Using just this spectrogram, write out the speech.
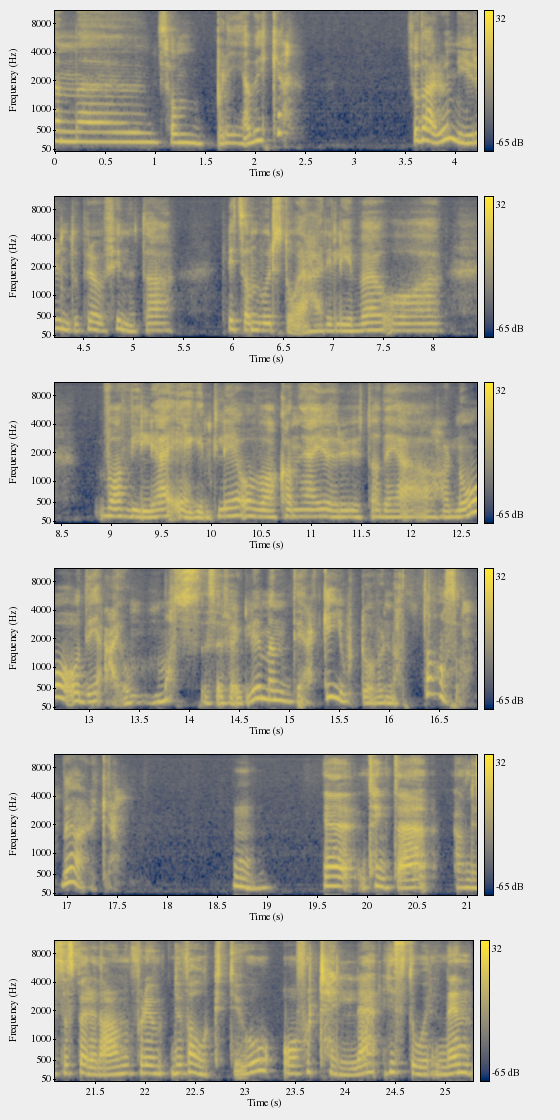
Men uh, sånn ble det ikke. Så da er det jo en ny runde å prøve å finne ut av litt sånn hvor står jeg her i livet, og hva vil jeg egentlig, og hva kan jeg gjøre ut av det jeg har nå? Og det er jo masse, selvfølgelig, men det er ikke gjort over natta, altså. Det er det ikke. Mm. Jeg tenkte jeg hadde lyst til å spørre deg om, for du valgte jo å fortelle historien din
